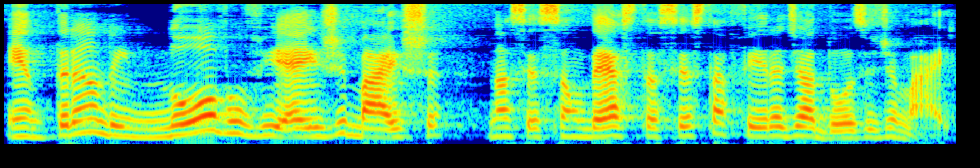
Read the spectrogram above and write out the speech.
entrando em novo viés de baixa na sessão desta sexta-feira, dia 12 de maio.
